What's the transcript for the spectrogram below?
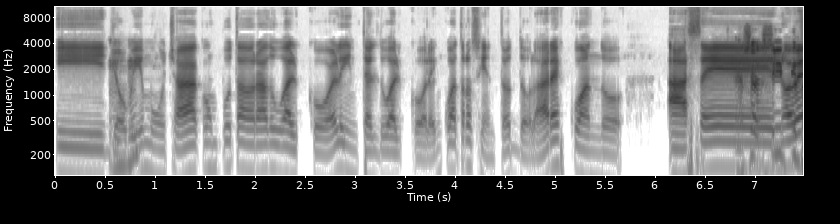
Y yo vi mucha computadora dual core, Intel dual core en 400 dólares cuando hace nueve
